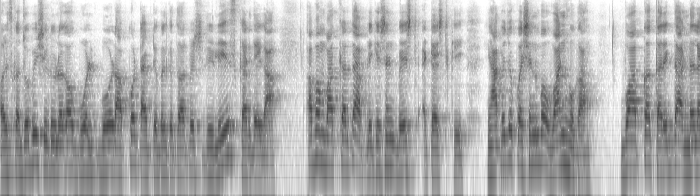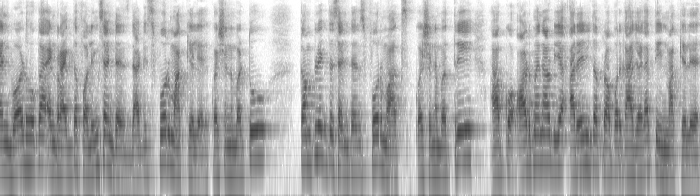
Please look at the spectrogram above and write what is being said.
और इसका जो भी शेड्यूल होगा, वो बोर्ड बोर्ड आपको टाइम टेबल के तौर पर रिलीज़ कर देगा। अब हम बात करते हैं एप्लीकेशन बेस्ड टेस्ट की। यहाँ पे जो क्वेश्चन नंबर वन होगा, वो आपका करेक्ट द अंडरलाइन वर्ड होगा and write the following sentence that is four mark के लिए। Question number two complete the sentence four marks question number three आपको ऑड मैन आउट या अरेंज द प्रॉपर कहा जाएगा तीन मार्क के लिए।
